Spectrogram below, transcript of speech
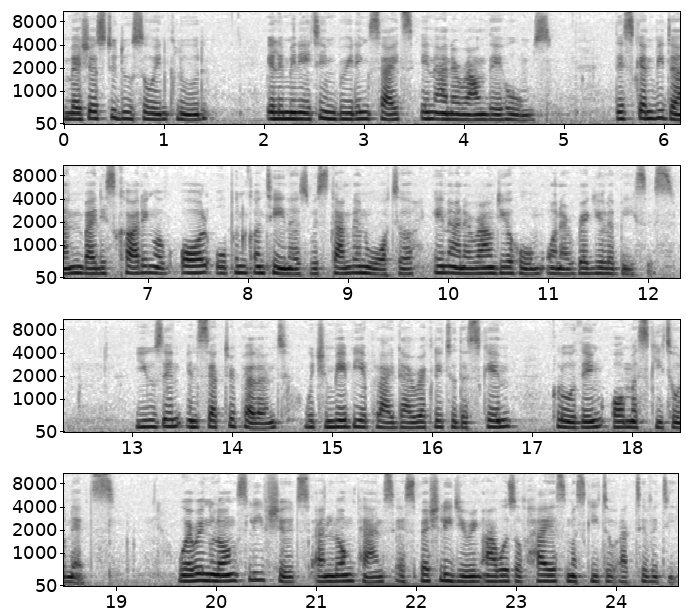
Measures to do so include eliminating breeding sites in and around their homes. This can be done by discarding of all open containers with stagnant water in and around your home on a regular basis. Using insect repellent, which may be applied directly to the skin, clothing, or mosquito nets. Wearing long sleeve shirts and long pants, especially during hours of highest mosquito activity.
